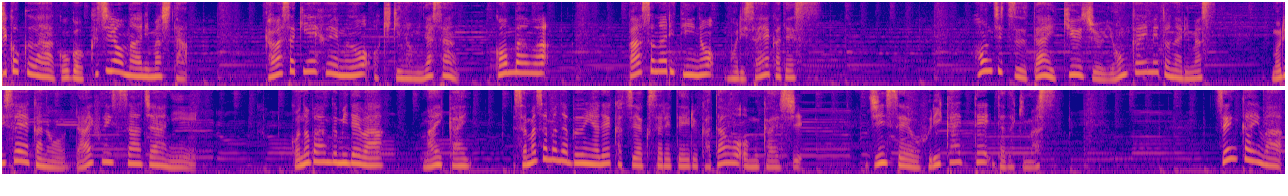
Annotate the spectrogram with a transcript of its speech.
時刻は午後9時を回りました。川崎 FM をお聞きの皆さんこんばんは。パーソナリティの森さやかです。本日第94回目となります。森さやかの Life is a Journey この番組では毎回さまざまな分野で活躍されている方をお迎えし人生を振り返っていただきます。前回は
